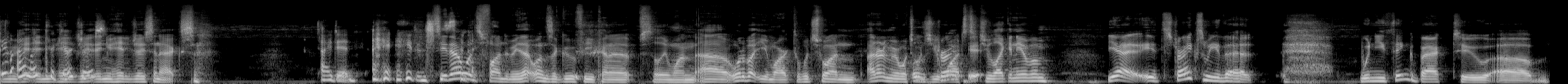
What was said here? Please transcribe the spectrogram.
And Yeah, you, I ha- like and, the you hated, and you hated Jason X. I did. I hated. See, Jason that one's fun to me. That one's a goofy, kind of silly one. Uh, what about you, Mark? Which one? I don't remember which Well, ones you strike- watched. Did you like any of them? Yeah, it strikes me that when you think back to um,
